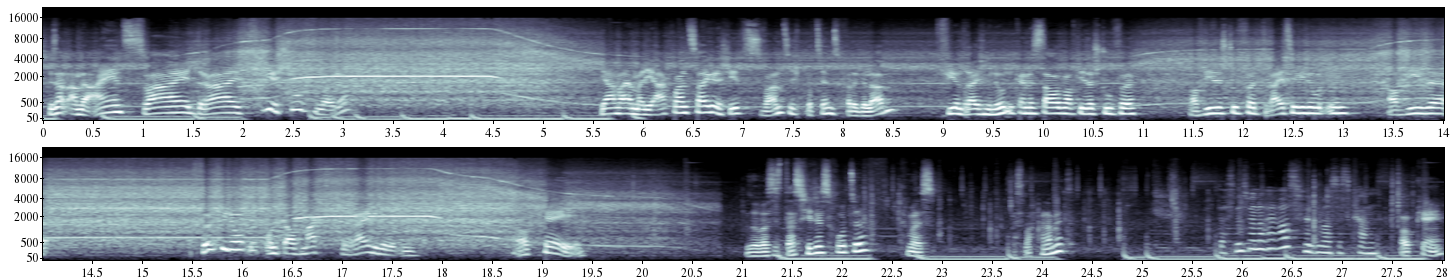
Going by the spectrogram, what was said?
Insgesamt haben wir 1, 2, 3, 4 Stufen, Leute. Hier haben wir einmal die Akkuanzeige, da steht 20% ist gerade geladen. 34 Minuten kann es saugen auf dieser Stufe. Auf diese Stufe 13 Minuten. Auf diese 5 Minuten und auf Max 3 Minuten. Okay. So, was ist das hier, das rote? Kann man das. Was macht man damit? Das müssen wir noch herausfinden, was es kann. Okay.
